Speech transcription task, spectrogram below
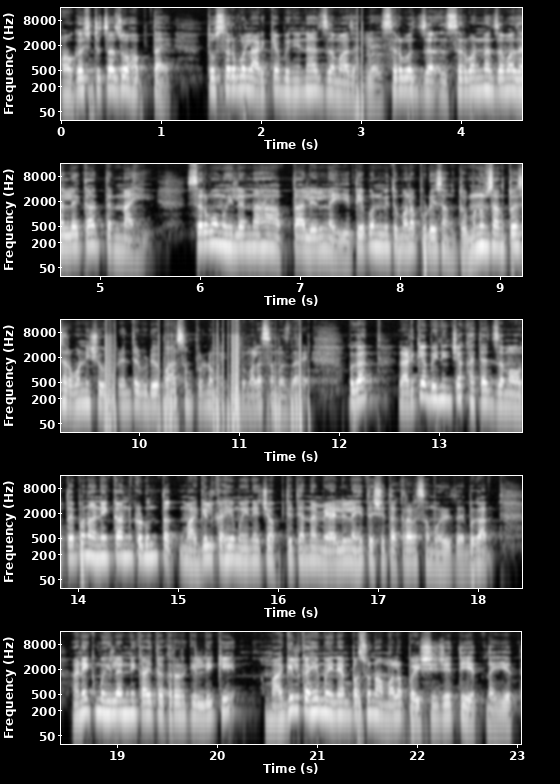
ऑगस्टचा जो हप्ता आहे तो सर्व लाडक्या बहिणींना जमा झालेला आहे सर्व ज सर्वांना जमा झालं आहे का? तर नाही. सर्व महिलांना हा हप्ता आलेला नाही आहे ते पण मी तुम्हाला पुढे सांगतो म्हणून सांगतो आहे सर्वांनी शेवटपर्यंत व्हिडिओ पहा. संपूर्ण माहिती तुम्हाला समजणार आहे. बघा लाडक्या बहिणींच्या खात्यात जमा होत आहे पण अनेकांकडून तक मागील काही महिन्याचे हप्ते त्यांना मिळाले नाही तशी तक्रार समोर येत आहे. बघा अनेक महिलांनी काय तक्रार केली की मागील काही महिन्यांपासून आम्हाला पैसे जे ते येत नाही आहेत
